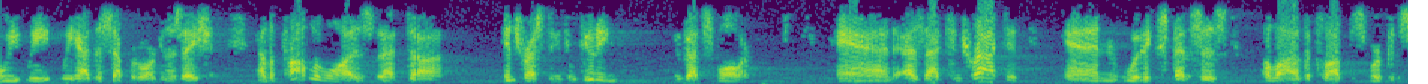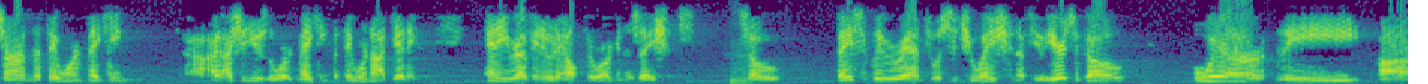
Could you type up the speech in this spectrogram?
we, we, we had the separate organization. Now the problem was that, uh, interest in computing got smaller. And as that contracted and with expenses, a lot of the clubs were concerned that they weren't making, I, I should use the word making, but they were not getting any revenue to help their organizations. Mm. So basically we ran into a situation a few years ago where the, our,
